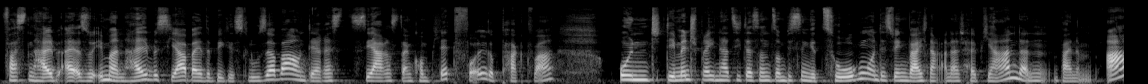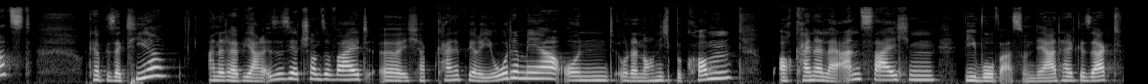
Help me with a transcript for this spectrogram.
fast ein halb, also immer ein halbes Jahr bei The Biggest Loser war und der Rest des Jahres dann komplett vollgepackt war. Und dementsprechend hat sich das dann so ein bisschen gezogen und deswegen war ich nach anderthalb Jahren dann bei einem Arzt und habe gesagt, hier, anderthalb Jahre ist es jetzt schon soweit, äh, ich habe keine Periode mehr und oder noch nicht bekommen, auch keinerlei Anzeichen, wie, wo, was. Und der hat halt gesagt,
